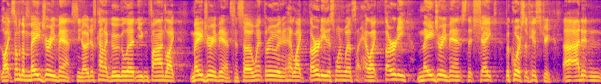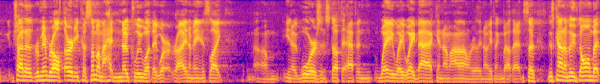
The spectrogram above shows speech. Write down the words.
like some of the major events, you know, just kind of Google it, and you can find like major events. And so I went through and it had like 30, this one website had like 30 major events that shaped the course of history. I, I didn't try to remember all 30 because some of them I had no clue what they were, right? I mean, it's like um, you know, wars and stuff that happened way, way, way back, and I'm, I don't really know anything about that. And so just kind of moved on. But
